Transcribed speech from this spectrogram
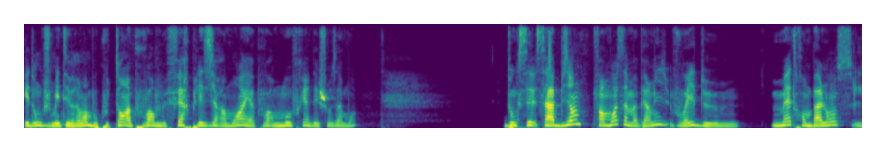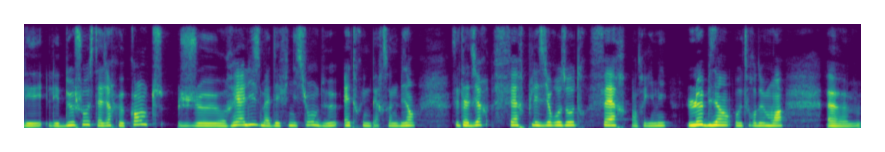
et donc je mettais vraiment beaucoup de temps à pouvoir me faire plaisir à moi et à pouvoir m'offrir des choses à moi. Donc ça a bien, enfin moi ça m'a permis, vous voyez, de mettre en balance les, les deux choses, c'est-à-dire que quand je réalise ma définition de être une personne bien, c'est-à-dire faire plaisir aux autres, faire entre guillemets le bien autour de moi, euh,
